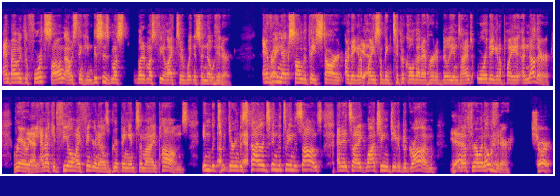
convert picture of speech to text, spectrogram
and by like the fourth song I was thinking this is must what it must feel like to witness a no hitter every Right. next song that they start, are they going to Yeah. play something typical that I've heard a billion times, or are they going to play another rarity? Yeah. And I could feel my fingernails gripping into my palms in uh, between during the yeah. silence in between the songs, and it's like watching Jacob deGrom, yeah you know, throw a no hitter. sure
